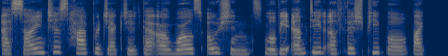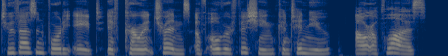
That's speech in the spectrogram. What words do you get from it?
as scientists have projected that our world's oceans will be emptied of fish people by 2048 if current trends of overfishing continue. Our applause,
